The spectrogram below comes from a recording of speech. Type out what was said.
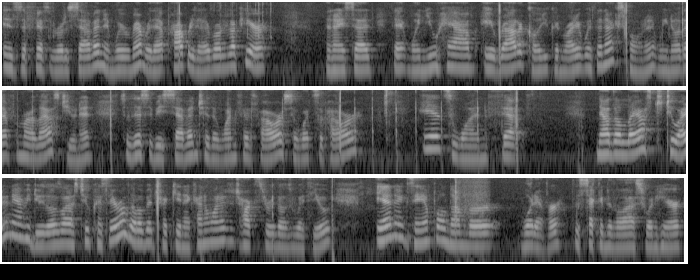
is the fifth root of 7? And we remember that property that I wrote it up here. And I said that when you have a radical, you can write it with an exponent. We know that from our last unit. So this would be 7 to the 1 fifth power. So what's the power? It's 1 fifth. Now the last two, I didn't have you do those last two because they're a little bit tricky and I kind of wanted to talk through those with you. In example number whatever, the second to the last one here,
